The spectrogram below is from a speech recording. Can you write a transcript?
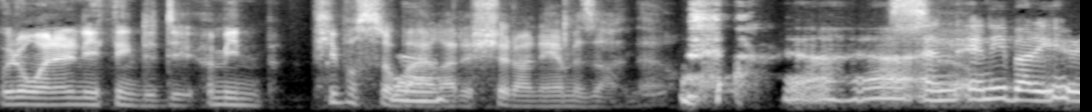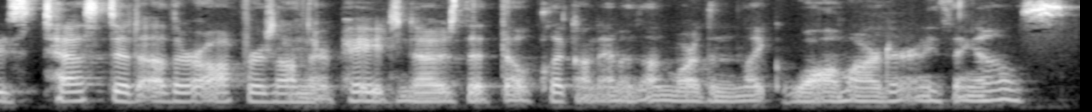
we don't want anything to do. I mean, people still yeah. buy a lot of shit on Amazon though. yeah, yeah. So. And anybody who's tested other offers on their page knows that they'll click on Amazon more than like Walmart or anything else.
